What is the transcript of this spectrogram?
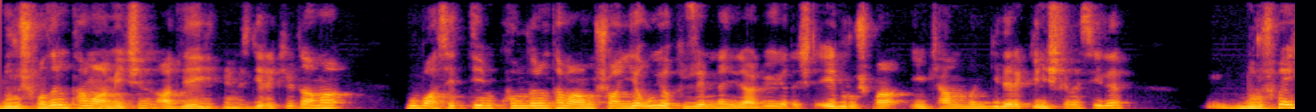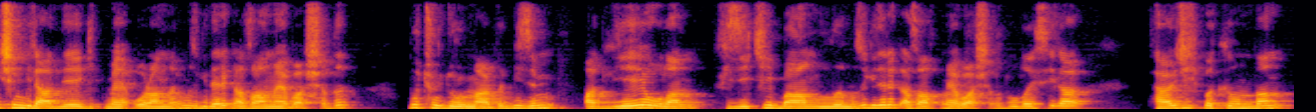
Duruşmaların tamamı için adliyeye gitmemiz gerekirdi ama bu bahsettiğim konuların tamamı şu an ya UYAP üzerinden ilerliyor ya da işte e-duruşma imkanının giderek genişlemesiyle duruşma için bile adliyeye gitme oranlarımız giderek azalmaya başladı. Bu tür durumlarda bizim adliyeye olan fiziki bağımlılığımızı giderek azaltmaya başladı. Dolayısıyla tercih bakımından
